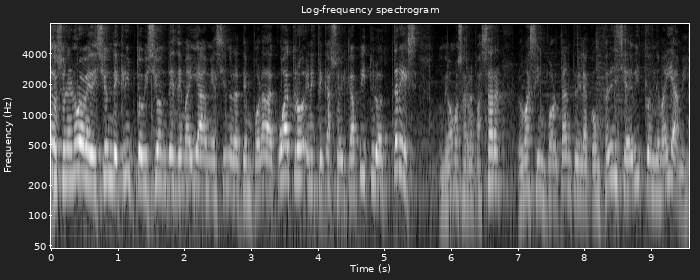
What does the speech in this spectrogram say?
Bienvenidos a una nueva edición de Criptovisión desde Miami, haciendo la temporada 4, en este caso el capítulo 3, donde vamos a repasar lo más importante de la conferencia de Bitcoin de Miami.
